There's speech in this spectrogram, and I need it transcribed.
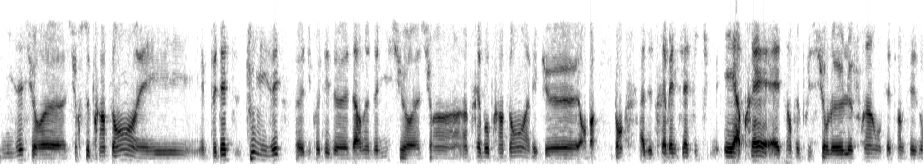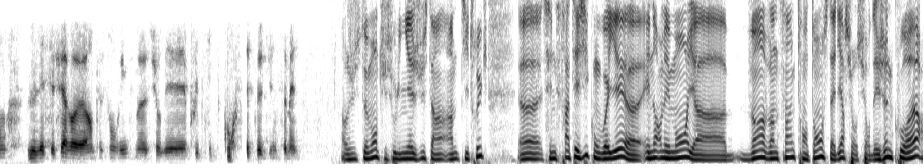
miser sur euh, sur ce printemps et, peut-être tout miser du côté d'Arnaud Delis sur sur un, très beau printemps avec en à de très belles classiques et après être un peu plus sur le, frein en cette fin de saison, le laisser faire un peu son rythme sur des plus petites coursettes d'une semaine. Alors justement, tu soulignais juste un, petit truc. Euh, c'est une stratégie qu'on voyait euh, énormément il y a 20, 25, 30 ans, c'est-à-dire sur, des jeunes coureurs,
